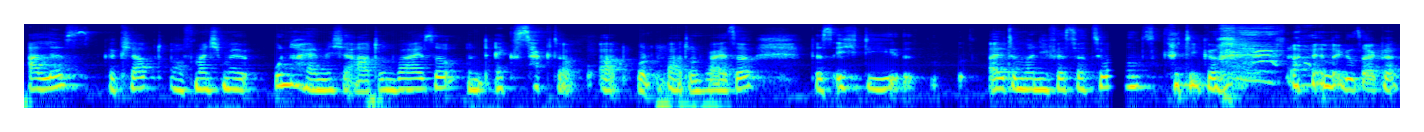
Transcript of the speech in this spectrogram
alles geklappt auf manchmal unheimliche Art und Weise und exakte Art und, Art und Weise, dass ich die alte Manifestationskritikerin am Ende gesagt habe,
